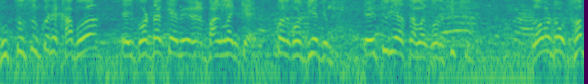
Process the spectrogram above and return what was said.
ভুক্ত চুপ করে খাব এই ঘরটা কেন বাংলায় কে? কলে ঘর দিয়ে দিব। এই তুই আছে আমার ঘরে কিছু নেই। লবণ সব।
